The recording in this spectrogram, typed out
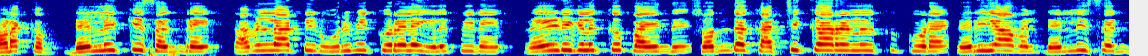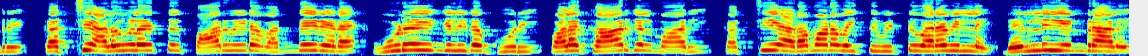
வணக்கம். டெல்லிக்கு சென்றேன். தமிழ்நாட்டின் உரிமைக்குரலை எழுப்பினேன். ரெய்டுகளுக்கு பயந்து சொந்த கட்சிக்காரர்களுக்கு கூட தெரியாமல் டெல்லி சென்று கட்சி அலுவலகத்தை பார்வையிட வந்தேன் என ஊடகங்களிடம் கூறி பல கார்கள் மாறி கட்சியை அடமான வைத்து விட்டு வரவில்லை. டெல்லி என்றாலே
